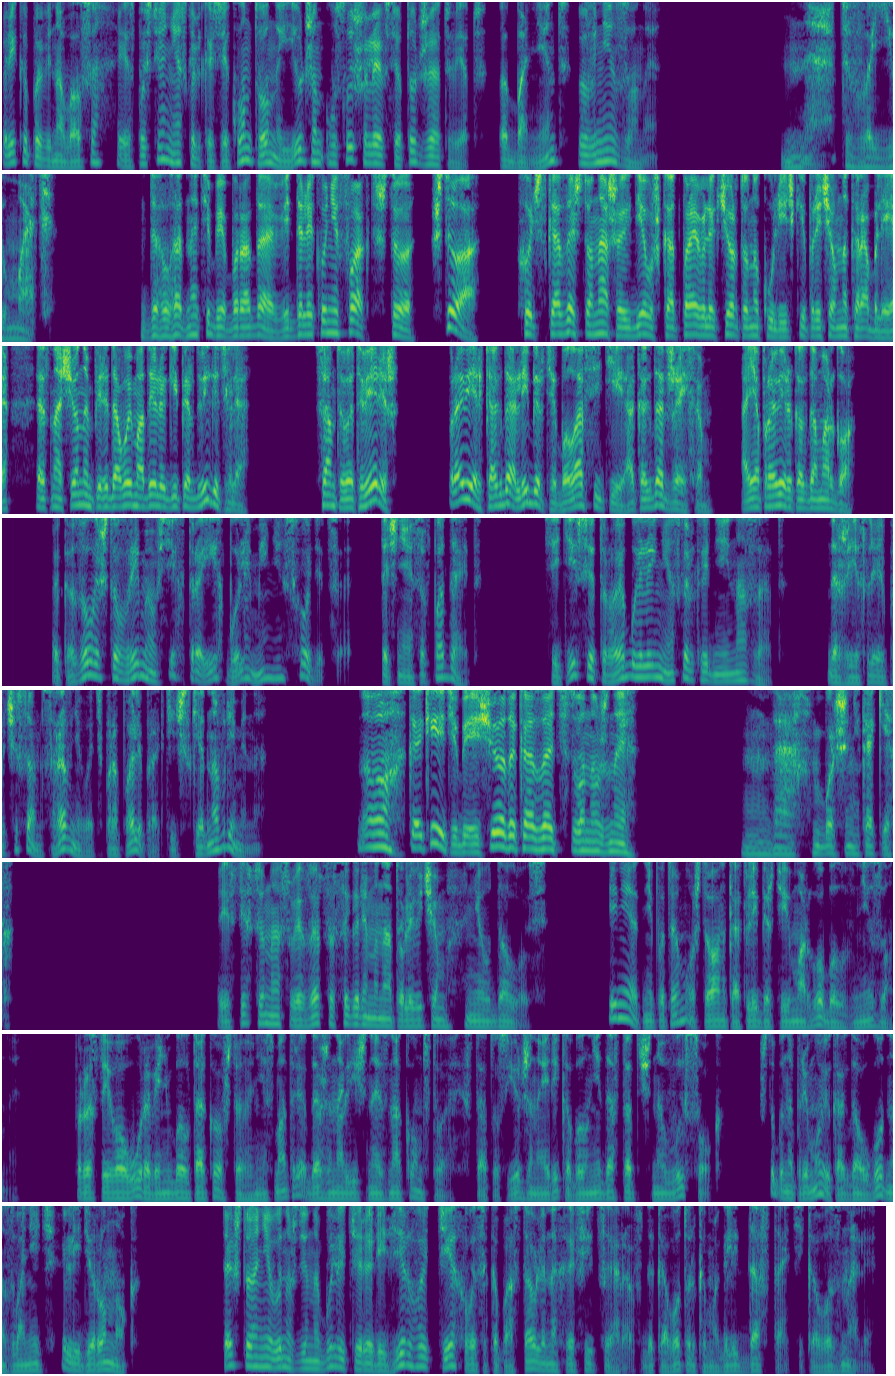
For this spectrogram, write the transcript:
Рика повиновался, и спустя несколько секунд он и Юджин услышали все тот же ответ. Абонент вне зоны. На, твою мать. Да ладно тебе, борода, ведь далеко не факт, что... Что? Хочешь сказать, что наших девушек отправили к черту на кулички, причем на корабле, оснащенном передовой моделью гипердвигателя? Сам ты в это веришь? Проверь, когда Либерти была в сети, а когда Джейхам. А я проверю, когда Марго. Оказалось, что время у всех троих более-менее сходится. Точнее, совпадает. В сети все трое были несколько дней назад. Даже если по часам сравнивать, пропали практически одновременно. «Ну, какие тебе еще доказательства нужны?» «Да, больше никаких». Естественно, связаться с Игорем Анатольевичем не удалось. И нет, не потому, что он, как Либерти и Марго, был вне зоны. Просто его уровень был таков, что, несмотря даже на личное знакомство, статус Юджина и Рика был недостаточно высок, чтобы напрямую когда угодно звонить лидеру ног. Так что они вынуждены были терроризировать тех высокопоставленных офицеров, до кого только могли достать и кого знали.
